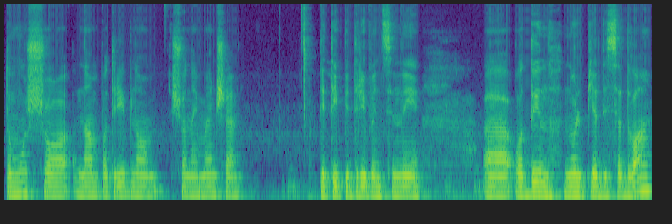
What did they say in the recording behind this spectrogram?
тому що нам потрібно щонайменше піти під рівень ціни е, 1,052.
